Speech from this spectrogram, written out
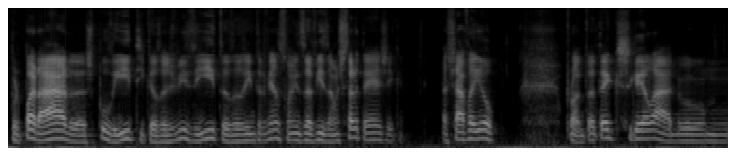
Preparar as políticas, as visitas, as intervenções, a visão estratégica. Achava eu. Pronto, até que cheguei lá no,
